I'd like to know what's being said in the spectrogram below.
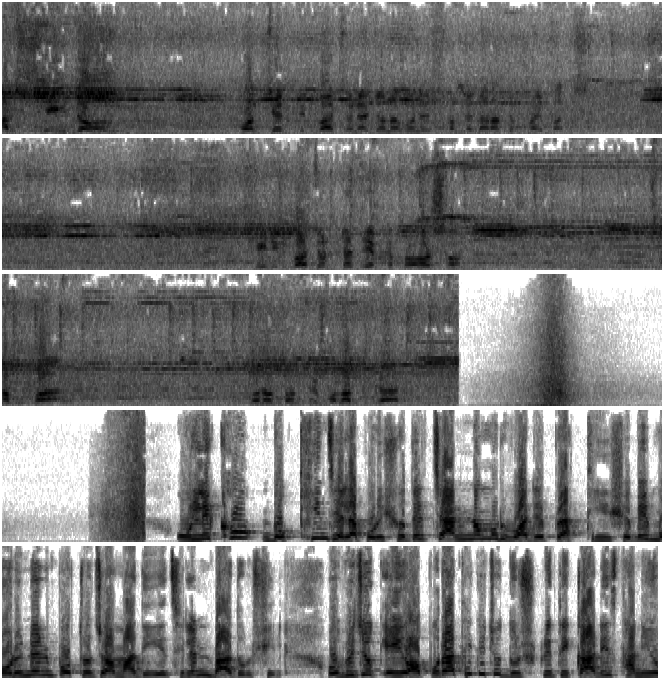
আর সেই দল পঞ্চায়েত নির্বাচনে জনগণের সামনে দাঁড়াতে ভয় পাচ্ছে। সেই নির্বাচনটা যে একটা প্রহসন, ছাপ্পা, গণতন্ত্রের বলাৎকার উল্লেখ্য, দক্ষিণ জেলা পরিষদের চার নম্বর ওয়ার্ডের প্রার্থী হিসেবে মনোনয়নপত্র জমা দিয়েছিলেন বাদল শীল। অভিযোগ, এই অপরাধে কিছু দুষ্কৃতিকারী স্থানীয়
